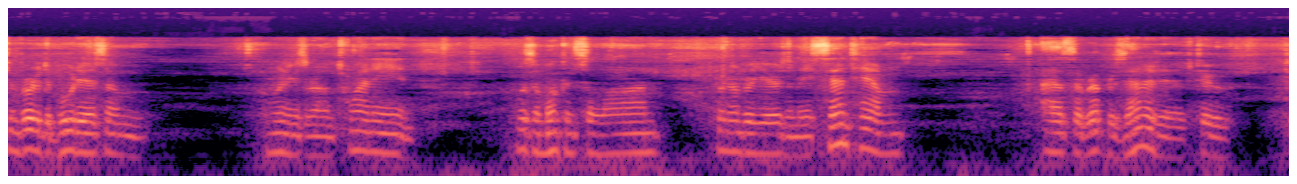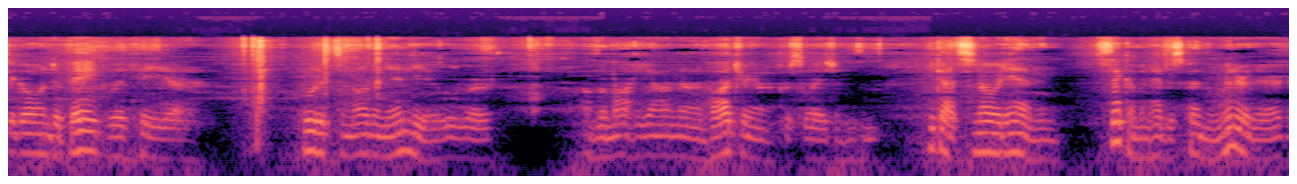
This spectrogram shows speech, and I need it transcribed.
converted to Buddhism when he was around 20 and was a monk in Ceylon for a number of years. And they sent him as a representative to to go and debate with the uh, Buddhists in northern India who were of the Mahayana and Vajrayana persuasions. And he got snowed in in Sikkim and had to spend the winter there.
